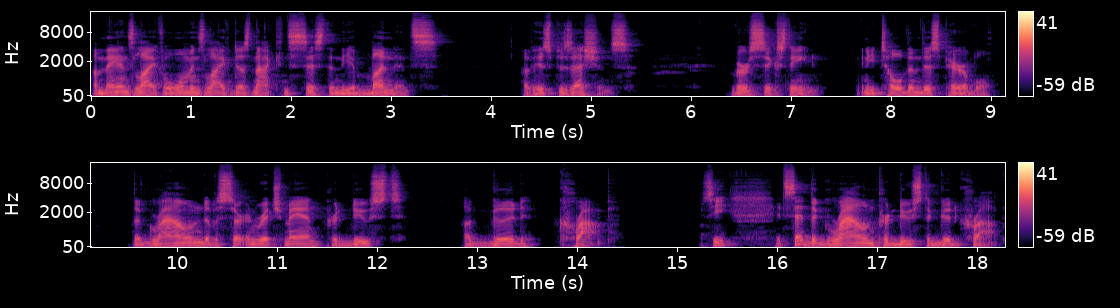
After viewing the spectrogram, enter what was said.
A man's life, a woman's life does not consist in the abundance of his possessions. Verse 16 and he told them this parable The ground of a certain rich man produced a good crop. See, it said the ground produced a good crop.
